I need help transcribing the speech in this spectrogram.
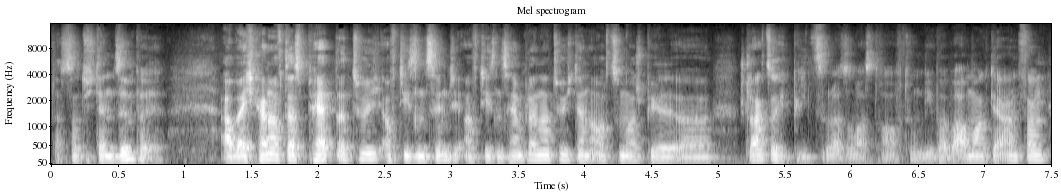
das ist natürlich dann simpel. Aber ich kann auf das Pad natürlich, auf diesen, auf diesen Sampler natürlich dann auch zum Beispiel äh, Schlagzeugbeats oder sowas drauf tun. Wie bei Baumarkt der Anfang,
